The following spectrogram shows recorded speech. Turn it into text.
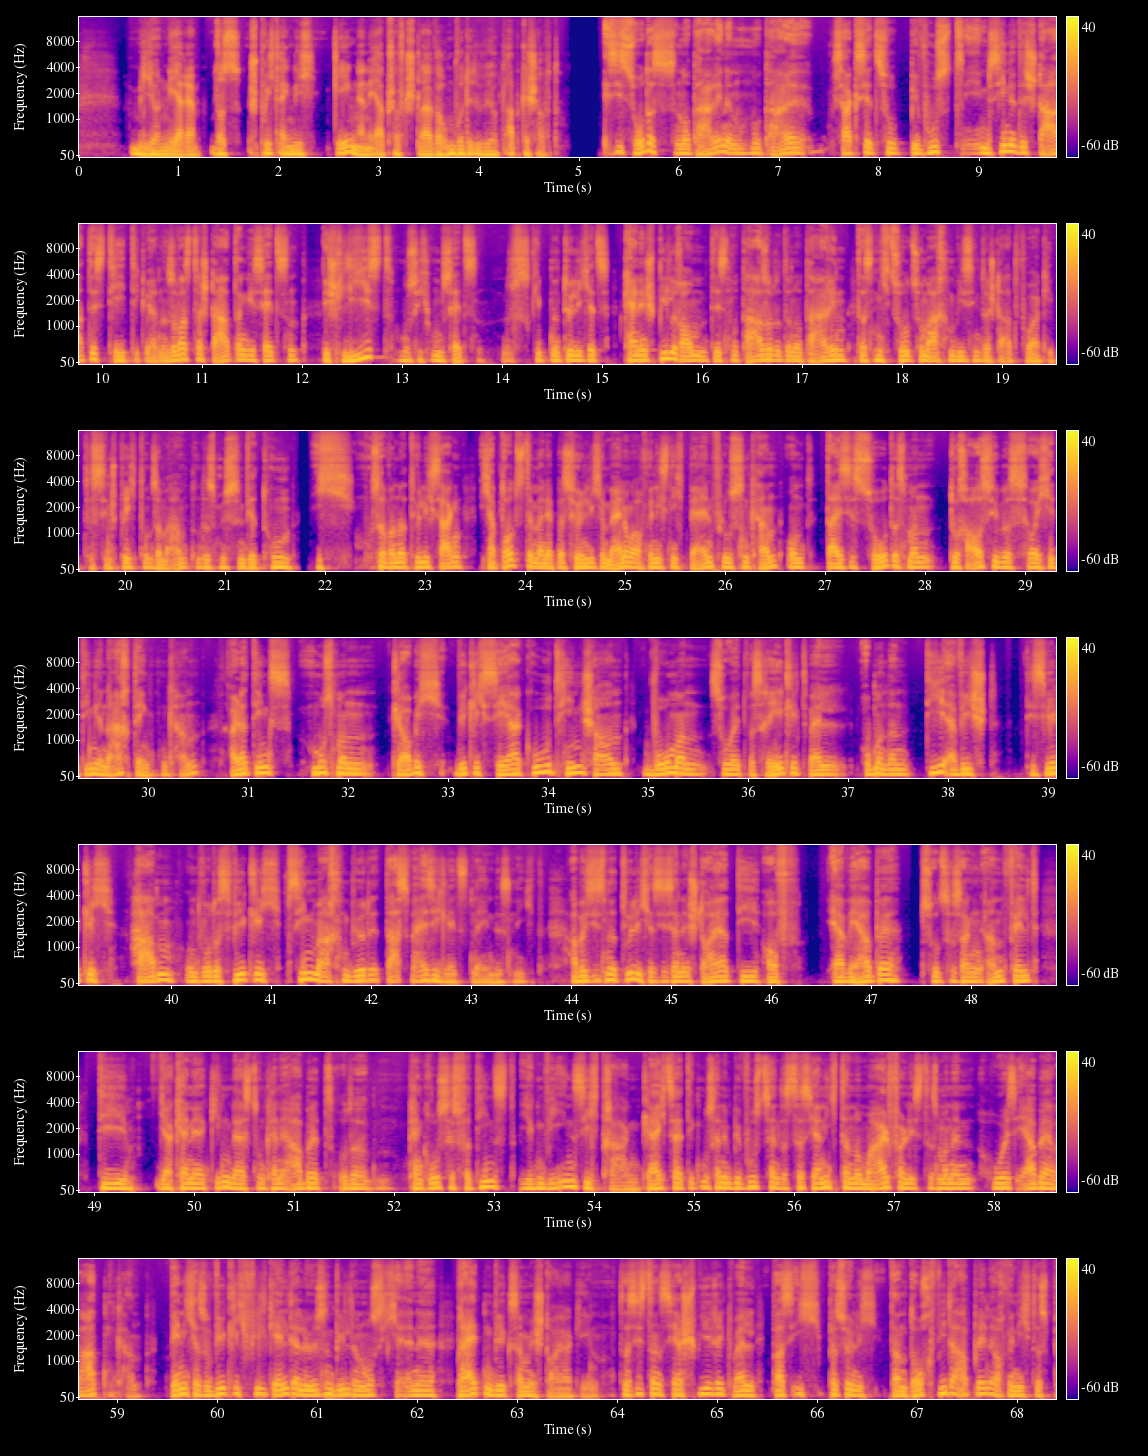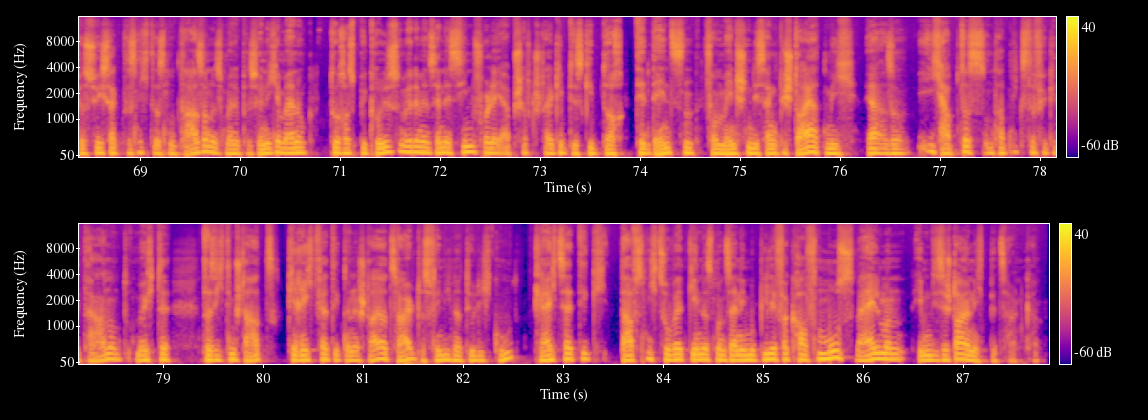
Millionäre. Was spricht eigentlich gegen eine Erbschaftssteuer? Warum wurde die überhaupt abgeschafft? Es ist so, dass Notarinnen und Notare ich sage es jetzt so bewusst, im Sinne des Staates tätig werden. Also was der Staat an Gesetzen beschließt, muss sich umsetzen. Es gibt natürlich jetzt keinen Spielraum des Notars oder der Notarin, das nicht so zu machen, wie es ihm der Staat vorgibt. Das entspricht unserem Amt und das müssen wir tun. Ich muss aber natürlich sagen, ich habe trotzdem meine persönliche Meinung, auch wenn ich es nicht beeinflussen kann. Und da ist es so, dass man durchaus über solche Dinge nachdenken kann. Allerdings muss man glaube ich, wirklich sehr gut hinschauen, wo man so etwas regelt, weil ob man dann die erwischt, die es wirklich haben und wo das wirklich Sinn machen würde, das weiß ich letzten Endes nicht. Aber es ist natürlich, es ist eine Steuer, die auf Erwerbe sozusagen anfällt, die ja keine Gegenleistung, keine Arbeit oder kein großes Verdienst irgendwie in sich tragen. Gleichzeitig muss einem bewusst sein, dass das ja nicht der Normalfall ist, dass man ein hohes Erbe erwarten kann wenn ich also wirklich viel Geld erlösen will, dann muss ich eine breitenwirksame Steuer gehen. Das ist dann sehr schwierig, weil was ich persönlich dann doch wieder ablehne, auch wenn ich das persönlich, sage das nicht als Notar, sondern das ist meine persönliche Meinung, durchaus begrüßen würde, wenn es eine sinnvolle Erbschaftssteuer gibt. Es gibt auch Tendenzen von Menschen, die sagen, besteuert mich. Ja, also ich habe das und habe nichts dafür getan und möchte, dass ich dem Staat gerechtfertigt eine Steuer zahle. Das finde ich natürlich gut. Gleichzeitig darf es nicht so weit gehen, dass man seine Immobilie verkaufen muss, weil man eben diese Steuer nicht bezahlen kann.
